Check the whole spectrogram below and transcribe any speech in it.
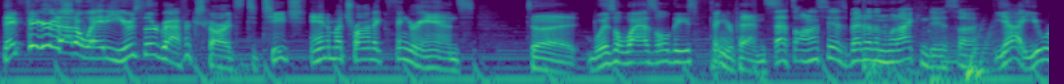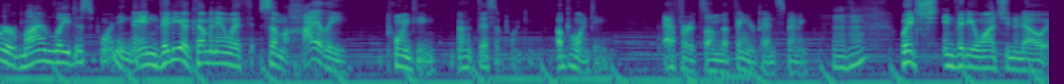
they figured out a way to use their graphics cards to teach animatronic finger hands to whizzle wazzle these finger pens. That's honestly it's better than what I can do. So Yeah, you were mildly disappointing. Nvidia coming in with some highly pointing, not disappointing, appointing efforts on the finger pen spinning. Mm-hmm. Which Nvidia wants you to know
